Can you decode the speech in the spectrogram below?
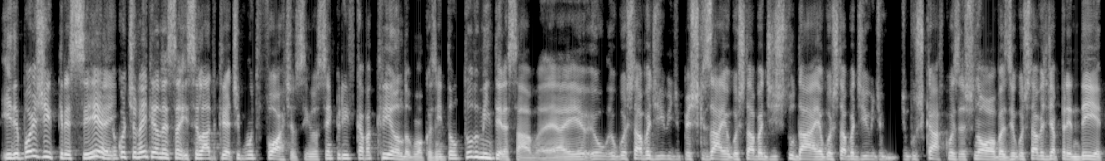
E depois de crescer, eu continuei tendo essa, esse lado criativo muito forte, assim, eu sempre ficava criando alguma coisa, então tudo me interessava. É, eu, eu, eu, gostava de, de, pesquisar, eu gostava de estudar, eu gostava de, de, de buscar coisas novas, eu gostava de aprender.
